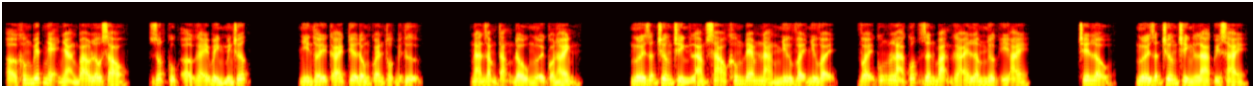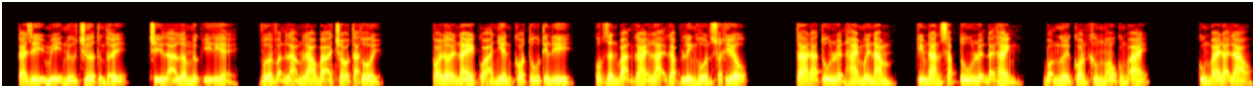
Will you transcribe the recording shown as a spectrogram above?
Ở không biết nhẹ nhàng bao lâu sau, rốt cục ở gáy bình minh trước. Nhìn thấy cái kia đống quen thuộc biệt thự, ngàn dặm tặng đầu người còn hành. Người dẫn chương trình làm sao không đem nàng như vậy như vậy vậy cũng là quốc dân bạn gái lâm nhược ý hay trên lầu người dẫn chương trình là quỷ sai, cái gì mỹ nữ chưa từng thấy, chỉ là lâm nhược ý ỉa, vừa vặn làm lao bà cho ta thôi. Cõi đời này quả nhiên có tu tiên đi, quốc dân bạn gái lại gặp linh hồn xuất hiếu. Ta đã tu luyện hai mươi năm, kim đan sắp tu luyện đại thành, bọn ngươi còn không mau cùng bái. Cúng bái đại lão,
